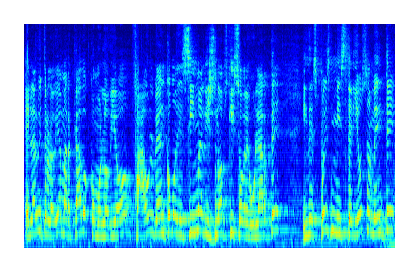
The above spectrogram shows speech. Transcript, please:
El árbitro lo había marcado como lo vio, foul, vean cómo encima Lichnowsky sobre Gularte y después misteriosamente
